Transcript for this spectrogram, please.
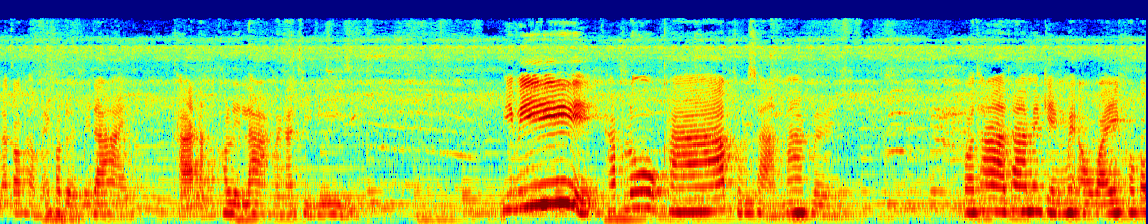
แล้วก็ทำให้เขาเดินไม่ได้ ขาหลังเขาเลยลากนะคะทีวี บีบีครับลูกครับ สงสารมากเลย เพราะถ้าถ้าไม่เก่งไม่เอาไว้เขาก็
